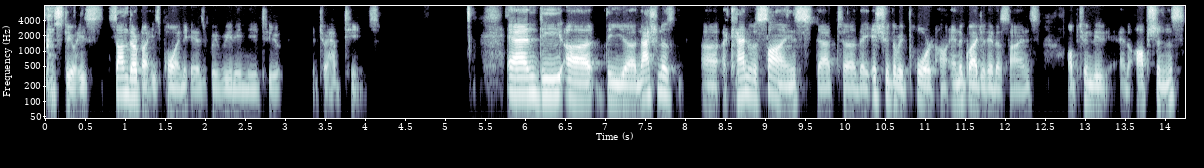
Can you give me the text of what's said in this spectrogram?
steal his thunder, but his point is we really need to, to have teams. And the, the National Academy of Science that they issued a report on undergraduate data science opportunity and options,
